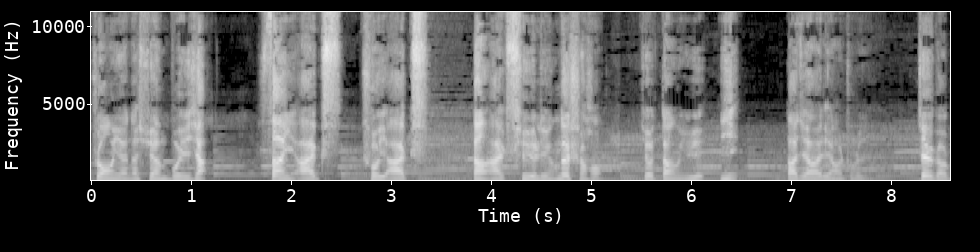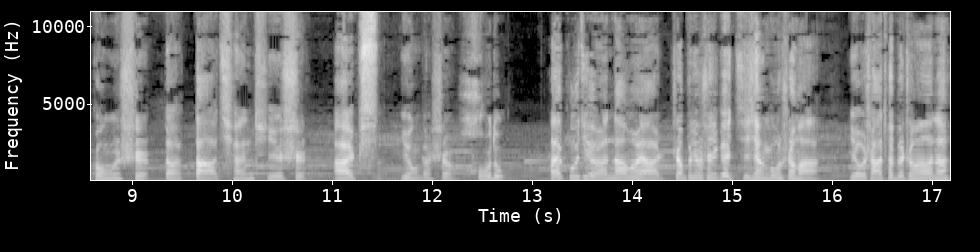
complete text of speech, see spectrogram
庄严的宣布一下：sin x 除以 x，当 x 趋于零的时候就等于一。大家一定要注意，这个公式的大前提是 x 用的是弧度。还估计有人纳闷呀，这不就是一个极限公式吗？有啥特别重要呢？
